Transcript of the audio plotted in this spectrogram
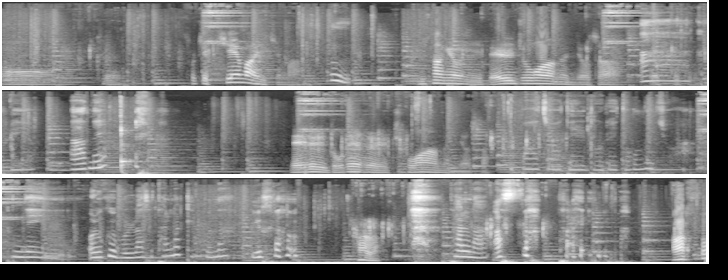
어, 그, 솔직히 TMI지만, 응. 이상형이 넬 좋아하는 여자, 아, 그래요. 나는? 넬을 노래를 좋아하는 여자. 맞아, 내 노래 너무 좋아. 근데 얼굴 몰라서 탈락했구나. 유감. 탈락. 탈락. 아싸, 다행이다. 아싸?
